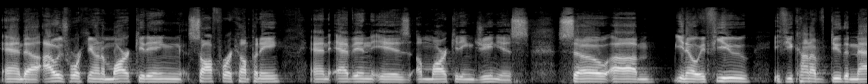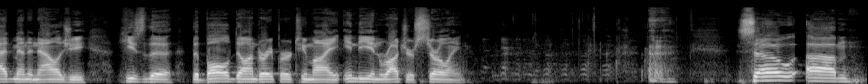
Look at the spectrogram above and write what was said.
And uh, I was working on a marketing software company, and Evan is a marketing genius. So um, you know, if you if you kind of do the Mad Men analogy, he's the the bald Don Draper to my Indian Roger Sterling. So um,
